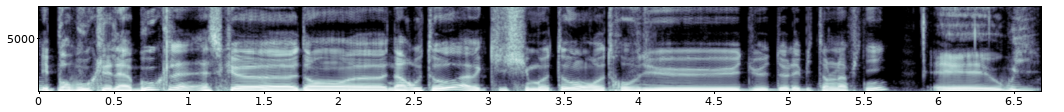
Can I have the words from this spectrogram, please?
Et pour boucler la boucle, est-ce que euh, dans euh, Naruto, avec Kishimoto, on retrouve du, du- de l'habitant de l'infini? Et oui,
